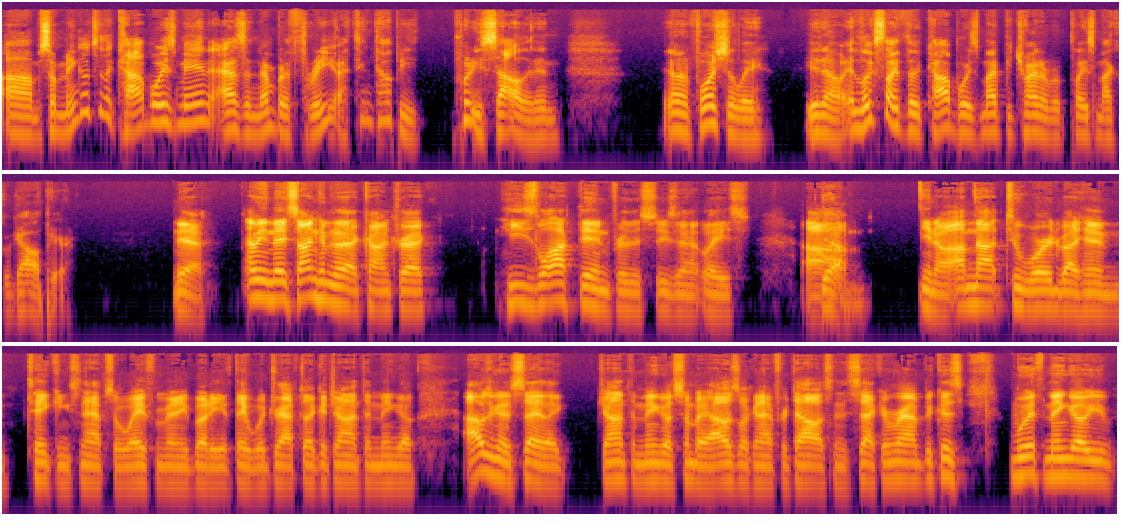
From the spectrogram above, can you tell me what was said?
Um, so Mingo to the Cowboys, man, as a number three, I think that'll be pretty solid. And you know, unfortunately, you know, it looks like the Cowboys might be trying to replace Michael Gallup here. Yeah. I mean, they signed him to that contract. He's locked in for this season at least. Um, Yeah. You know, I'm not too worried about him taking snaps away from anybody if they would draft like a Jonathan Mingo. I was going to say, like, Jonathan Mingo is somebody I was looking at for Dallas in the second round because with Mingo, you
